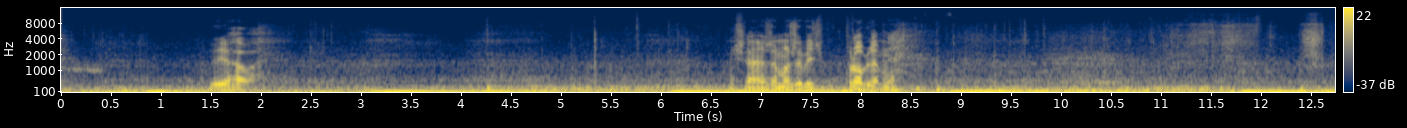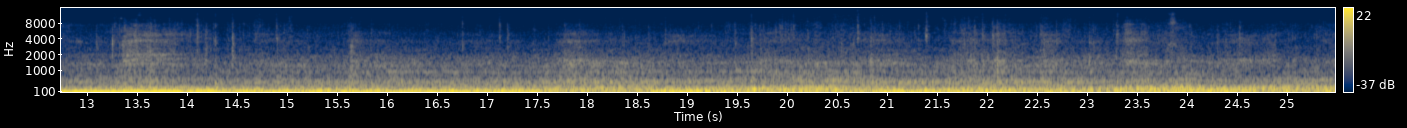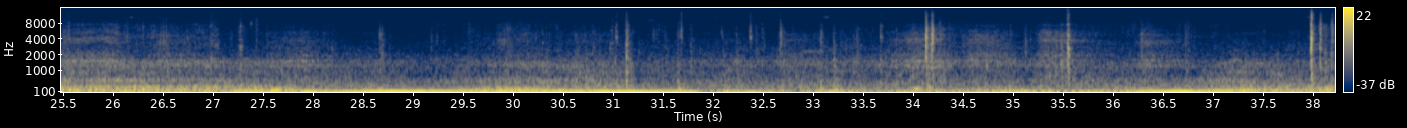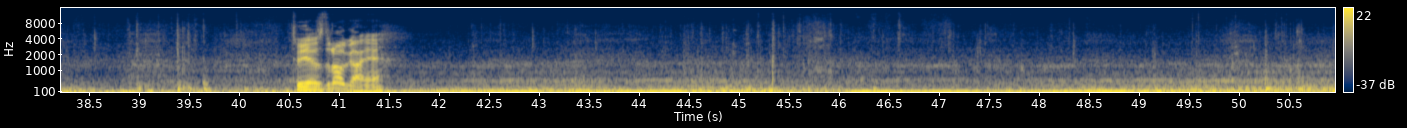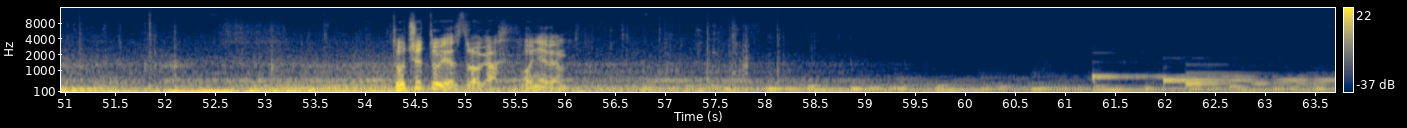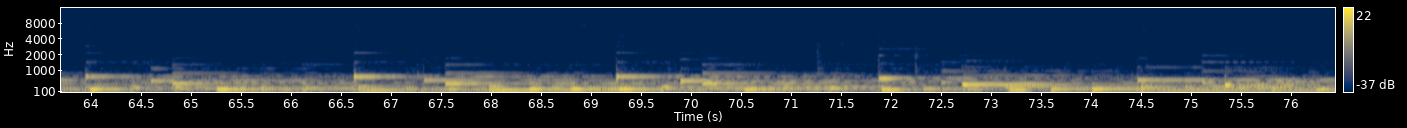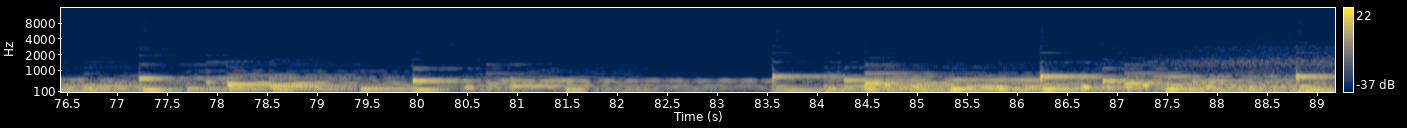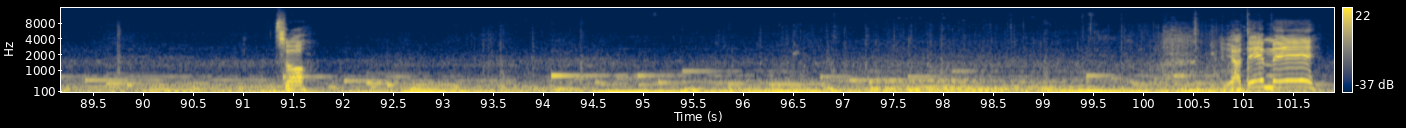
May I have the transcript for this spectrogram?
Wyjechała. Myślałem, że może być problem, nie? Jest droga, nie? Tu czy tu jest droga? Bo nie wiem. Co? Jadymy!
